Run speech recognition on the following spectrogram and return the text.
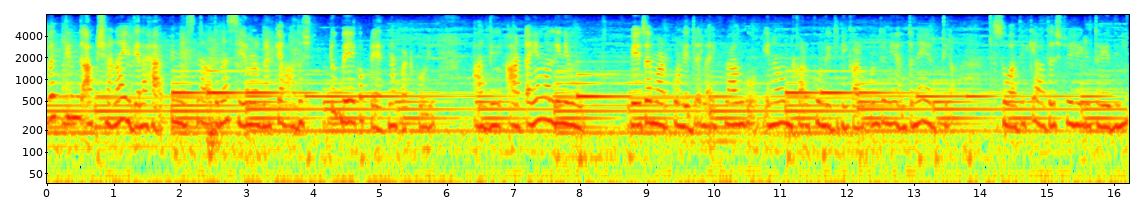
ಇವತ್ತಿಂದ ಆ ಕ್ಷಣ ಇದೆಯಲ್ಲ ಹ್ಯಾಪಿನೆಸ್ನ ಅದನ್ನು ಸೇವ್ ಮಾಡೋಕ್ಕೆ ಆದಷ್ಟು ಬೇಗ ಪ್ರಯತ್ನ ಪಟ್ಕೊಳ್ಳಿ. ಆ ದಿನ, ಆ ಟೈಮಲ್ಲಿ ನೀವು ಬೇಜಾರು ಮಾಡ್ಕೊಂಡಿದ್ರೆ ಲೈಫ್ ಲಾಂಗು ಏನೋ ಒಂದು ಕಳ್ಕೊಂಡಿದ್ದೀನಿ, ಕಳ್ಕೊತೀನಿ ಅಂತಲೇ ಇರ್ತೀರ? ಸೊ ಅದಕ್ಕೆ ಆದಷ್ಟು ಹೇಳ್ತಾ ಇದ್ದೀನಿ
